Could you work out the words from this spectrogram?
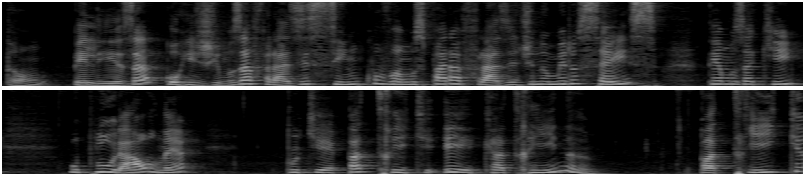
Então, beleza, corrigimos a frase 5, vamos para a frase de número 6. Temos aqui o plural, né? Porque é Patrick e Catherine. Patrick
